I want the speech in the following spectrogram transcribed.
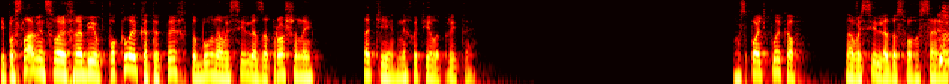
І послав він своїх рабів покликати тих, хто був на весілля запрошений, та ті не хотіли прийти. Господь кликав на весілля до свого сина.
